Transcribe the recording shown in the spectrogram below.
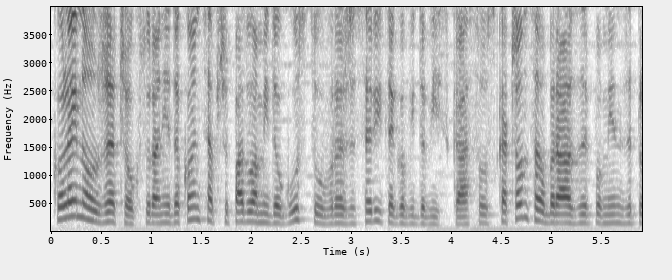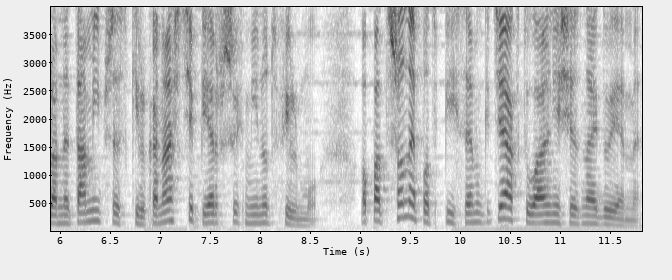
Kolejną rzeczą, która nie do końca przypadła mi do gustu w reżyserii tego widowiska, są skaczące obrazy pomiędzy planetami przez kilkanaście pierwszych minut filmu, opatrzone podpisem, gdzie aktualnie się znajdujemy.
